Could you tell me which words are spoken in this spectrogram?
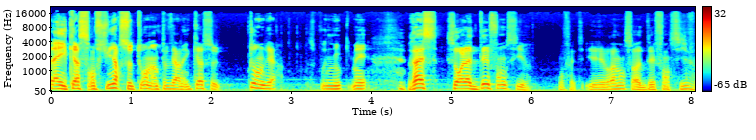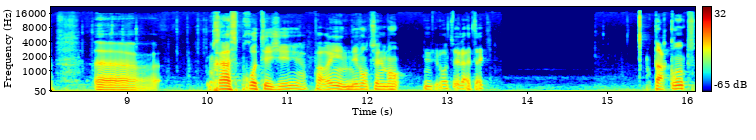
Laika s'enfuir, se tourne un peu vers Laika, se tourne vers Spoutnik, mais reste sur la défensive. En fait, il est vraiment sur la défensive, euh, prêt à se protéger, à parer une, éventuellement, une éventuelle attaque. Par contre,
